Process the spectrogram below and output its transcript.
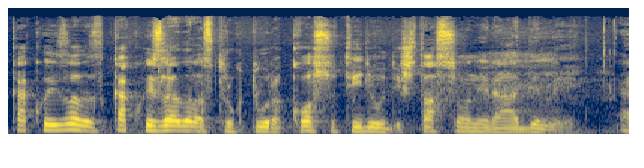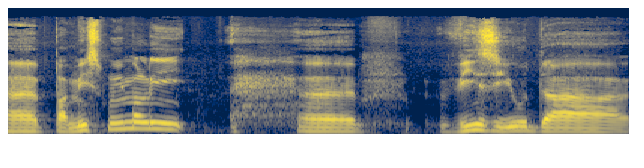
kako, izgleda, kako izgledala struktura, ko su ti ljudi, šta su oni radili? E, pa mi smo imali e, viziju da,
